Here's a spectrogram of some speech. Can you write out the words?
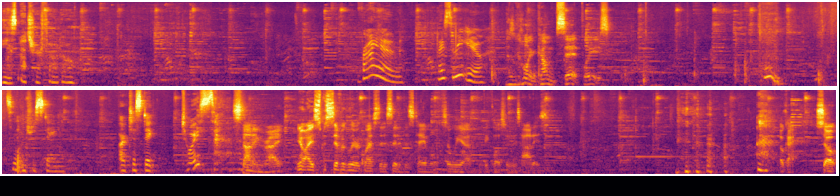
Please, not your photo. Brian, nice to meet you. How's it going? Come sit, please. It's an interesting artistic choice. Stunning, right? You know, I specifically requested to sit at this table so we uh, could be closer to these hotties. okay, so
